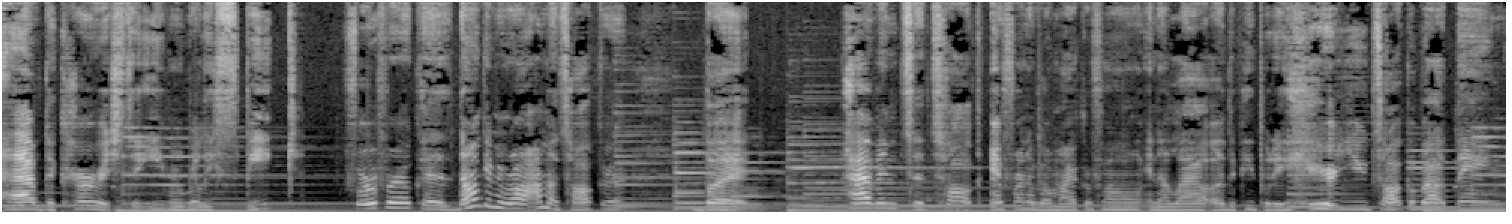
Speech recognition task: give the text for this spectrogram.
have the courage to even really speak for real. Cause don't get me wrong, I'm a talker, but having to talk in front of a microphone and allow other people to hear you talk about things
